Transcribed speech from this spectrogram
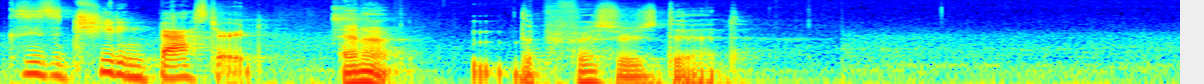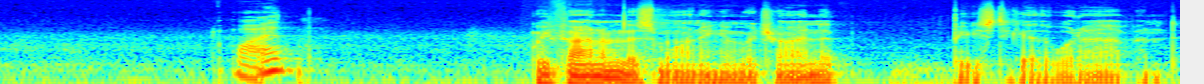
Because he's a cheating bastard. Anna, the professor is dead. What? We found him this morning and we're trying to piece together what happened.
